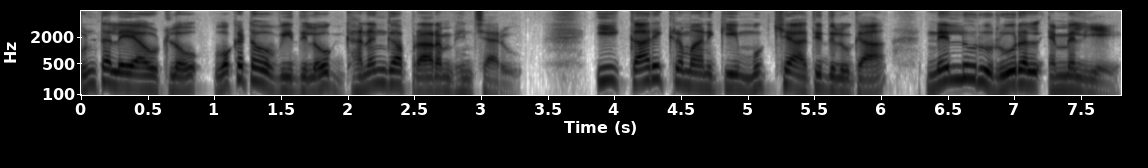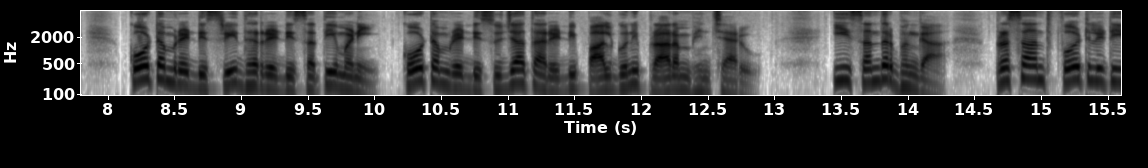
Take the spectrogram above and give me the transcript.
గుంట లేఅవుట్లో ఒకటవ వీధిలో ఘనంగా ప్రారంభించారు. ఈ కార్యక్రమానికి ముఖ్య అతిథులుగా నెల్లూరు రూరల్ ఎమ్మెల్యే కోటంరెడ్డి శ్రీధర్ రెడ్డి సతీమణి కోటంరెడ్డి సుజాతారెడ్డి పాల్గొని ప్రారంభించారు. ఈ సందర్భంగా Prashanth fertility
